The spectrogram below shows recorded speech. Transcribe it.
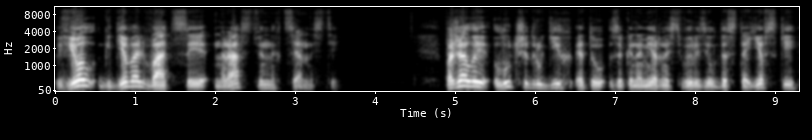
вел к девальвации нравственных ценностей. Пожалуй, лучше других эту закономерность выразил Достоевский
